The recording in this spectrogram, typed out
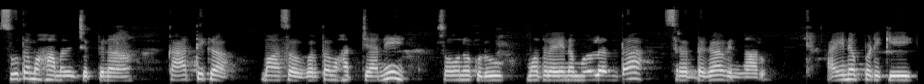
సూత మహామని చెప్పిన కార్తీక మాస వ్రత మహత్యాన్ని సౌనకుడు మొదలైన మునులంతా శ్రద్ధగా విన్నారు. అయినప్పటికీ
